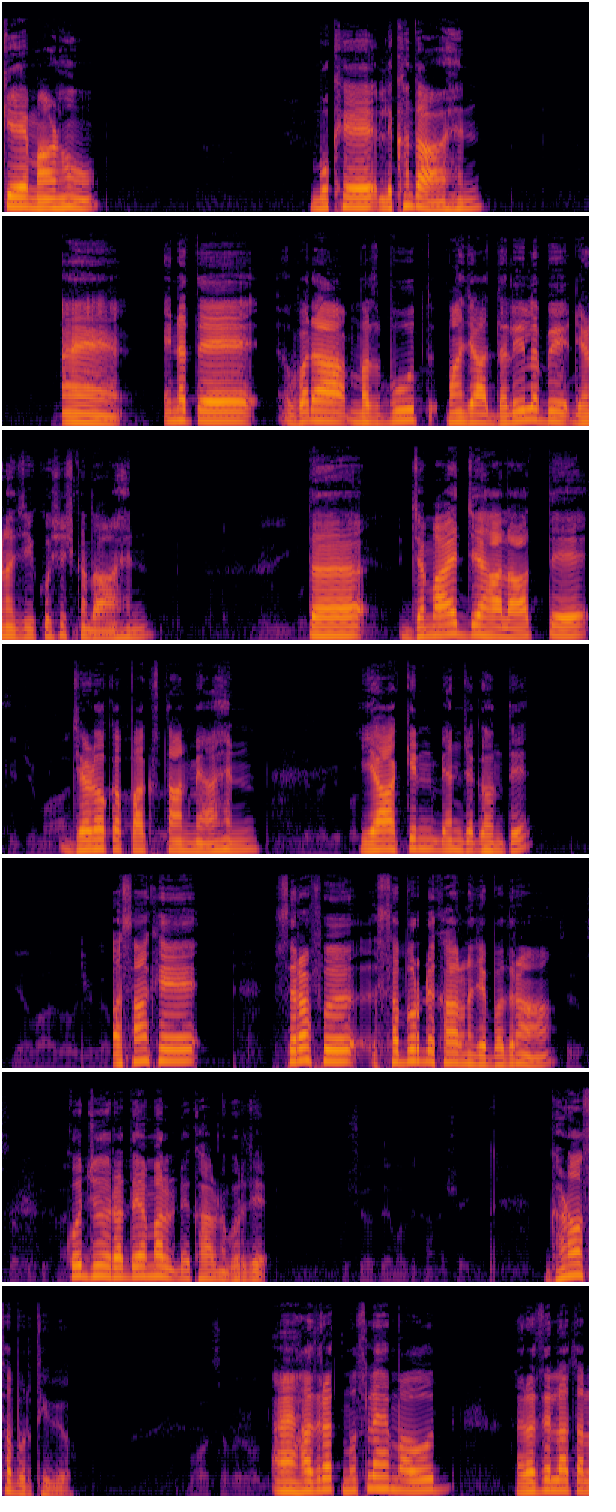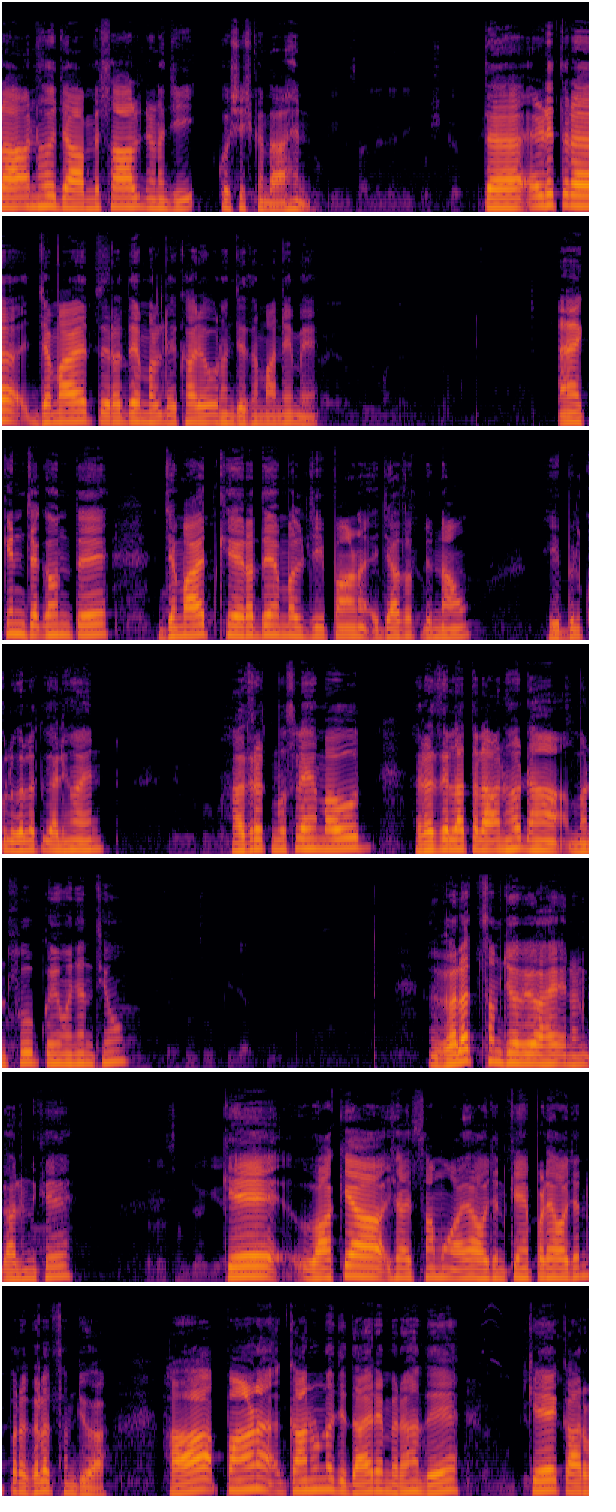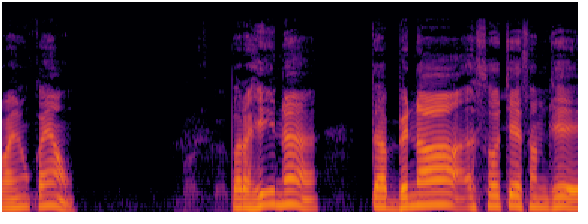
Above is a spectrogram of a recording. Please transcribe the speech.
के माण्हू मूंखे लिखंदा आहिनि ऐं इन ते वॾा मज़बूत पंहिंजा दलील बि ॾियण जी कोशिशि कंदा आहिनि त जमायत जे हालात ते जहिड़ो का पाकिस्तान में आहिनि या किन ॿियनि जॻहयुनि ते असांखे सिर्फ़ु सब्रु ॾेखारण जे बदिरां कुझु रदि अमल ॾेखारणु घुरिजे घणो صبر थी वियो ऐं हज़रत मुसल माउद रज़ा ताला अनो जा मिसाल ॾियण जी कोशिशि कंदा आहिनि त अहिड़े तरह जमायत रदमल अमल ॾेखारियो उन्हनि जे ज़माने में ऐं किन जॻहियुनि ते जमायत खे रद अमल जी पाण इजाज़त ॾिनऊं हीअ बिल्कुलु ग़लति ॻाल्हियूं आहिनि हज़रत मुसल माउद रज़ा ताला ॾांहुं मनसूब कयूं वञनि थियूं ग़लति सम्झियो वियो आहे इन्हनि ॻाल्हियुनि खे के वाकिया शायदि साम्हूं आया हुजनि कंहिं पढ़िया हुजनि पर ग़लति सम्झो आहे हा पाण कानून जे दाइरे में रहंदे के कारवायूं कयूं पर ही न त बिना सोचे सम्झे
